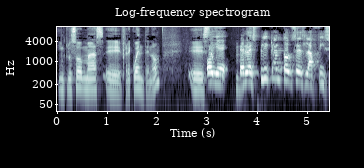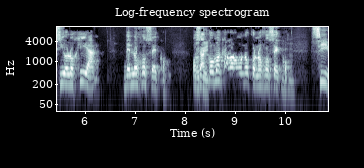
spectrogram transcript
incluso más eh, frecuente, ¿no? Oye, pero explica entonces la fisiología del ojo seco. O sea, ¿cómo acaba uno con ojo seco? Sí,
